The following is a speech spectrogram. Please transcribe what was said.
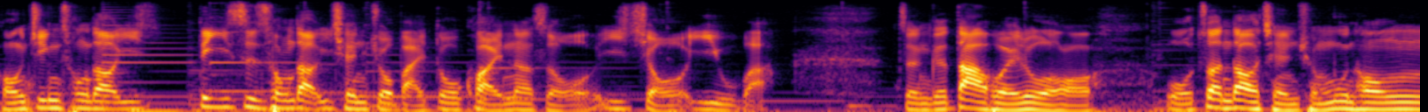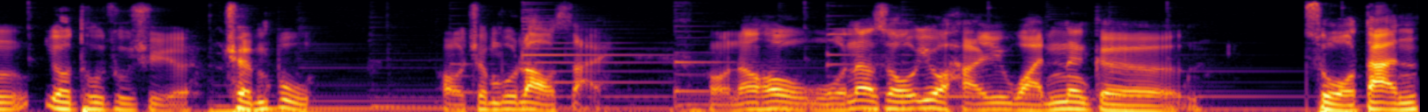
黄金冲到一，第一次冲到一千九百多块，那时候一九一五吧，整个大回落哦，我赚到钱全部通又吐出去了，全部，哦，全部落塞，哦，然后我那时候又还玩那个。锁单，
